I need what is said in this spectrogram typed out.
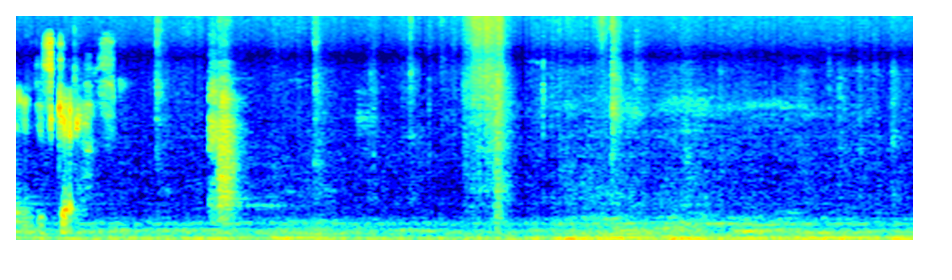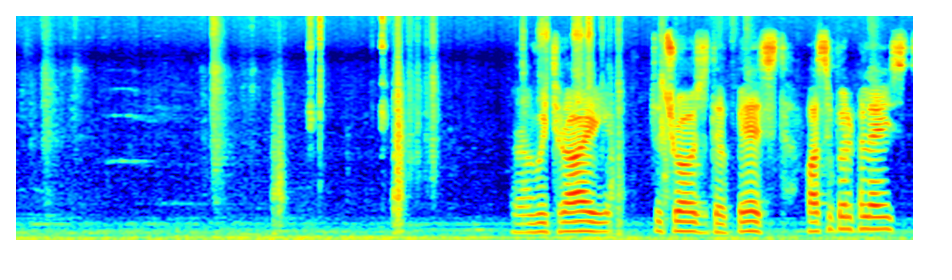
In this case. Uh, we try to choose the best possible place.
